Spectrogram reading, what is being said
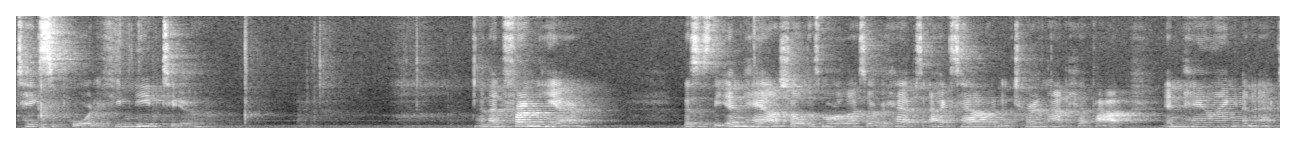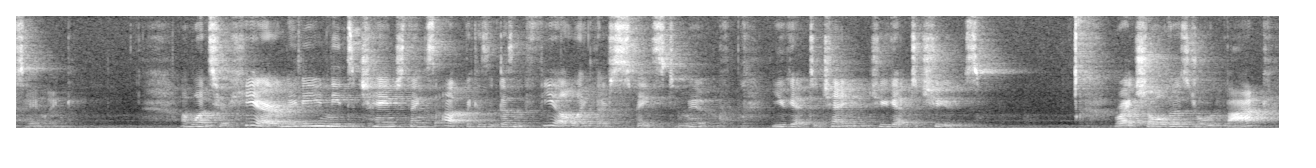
Take support if you need to. And then from here, this is the inhale, shoulders more or less over hips. Exhale, to turn that hip out, inhaling and exhaling. And once you're here, maybe you need to change things up because it doesn't feel like there's space to move. You get to change, you get to choose. Right shoulders drawn back.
